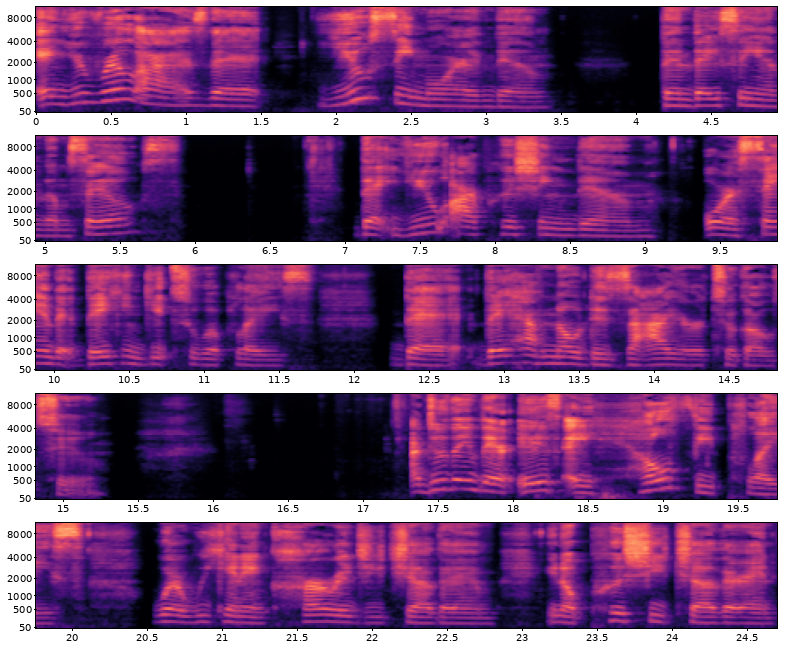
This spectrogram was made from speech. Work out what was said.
and you realize that you see more in them than they see in themselves that you are pushing them or saying that they can get to a place that they have no desire to go to. I do think there is a healthy place where we can encourage each other and, you know, push each other. And,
